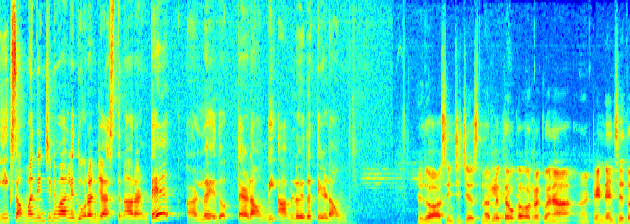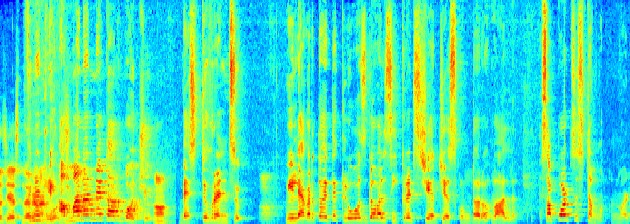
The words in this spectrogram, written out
మీకు సంబంధించిన వాళ్ళని దూరం చేస్తున్నారంటే వాళ్ళు ఏదో తేడా ఉంది ఆమెలో ఏదో తేడా ఉంది. ఏదో ఆశించి చేస్తున్నారు లేకపోతే ఒక రకమైన టెండెన్సీతో చేస్తున్నారు అని డెఫినెట్లీ అనుకోవచ్చు. అమ్మా నాన్నే కాకపోవచ్చు. బెస్ట్ ఫ్రెండ్స్ వీళ్ళు ఎవరితో అయితే క్లోజ్గా వాళ్ళ సీక్రెట్స్ షేర్ చేసుకుంటారో వాళ్ళని. సపోర్ట్ సిస్టమ్ అన్నమాట.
